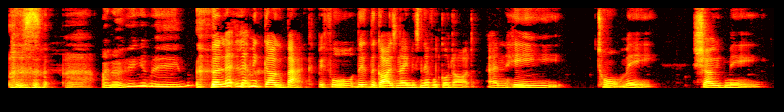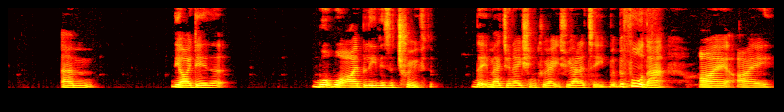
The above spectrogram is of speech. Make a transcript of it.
'cause- I know who you mean. but let, let me go back before the, the guy's name is Neville Goddard, and he taught me, showed me um, the idea that what what I believe is a truth that imagination creates reality. But before that, I I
